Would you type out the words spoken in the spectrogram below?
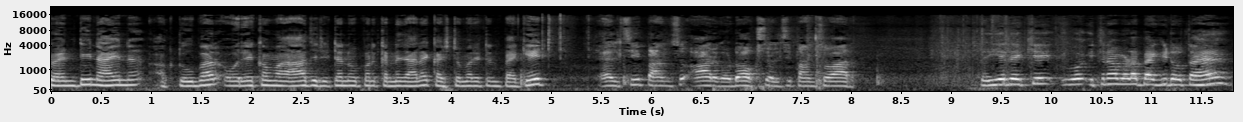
ट्वेंटी नाइन अक्टूबर और एक हम आज रिटर्न ओपन करने जा रहे हैं customer return package L C पाँच सौ आर को डॉक्स एल सी पाँच सौ आर तो ये देखिए, वो इतना बड़ा पैकेट होता है,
